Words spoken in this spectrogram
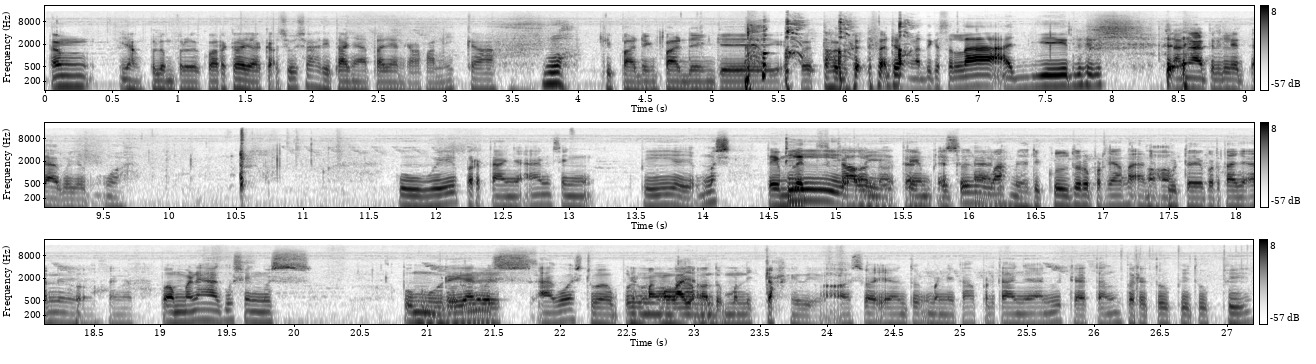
Em, yang belum berkeluarga ya agak susah ditanya-tanyain kapan nikah. Wah. Dibanding-banding ke tau gue aduh nganti kesel anjir sangat relate ke aku wah. Kuwi pertanyaan sing piye ya mesti template sekali. ono, dan template itu sekali. mah menjadi kultur pernyataan Oh. budaya pertanyaannya Oh. sangat. Pemane aku sing wis umure kan wis aku wis 20 memang layak untuk menikah gitu ya? Oh, so ya untuk menikah pertanyaan itu datang bertubi-tubi.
